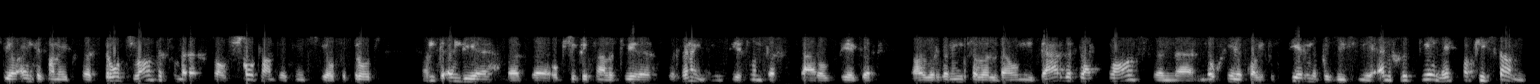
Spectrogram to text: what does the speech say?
speel eintlik maar net vir trots later vanmiddag sal Skotland ook net speel en India wat uh, op soek is na 'n tweede oorwinning in die T20 wêreldbeker Daar oorwinning sal hulle dan die derde plek plaas en uh, nog geen kwalifiserende posisie nie. In groep 2 met Pakistan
